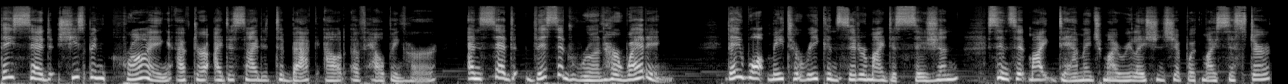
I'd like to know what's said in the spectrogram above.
They said she's been crying after I decided to back out of helping her and said this had ruined her wedding. They want me to reconsider my decision since it might damage my relationship with my sister,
